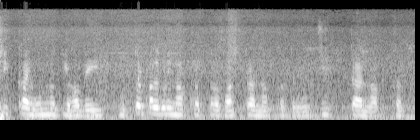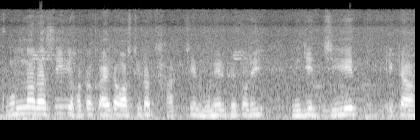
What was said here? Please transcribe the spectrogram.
শিক্ষায় উন্নতি হবে। উত্তর ফাল্গুনি নক্ষত্র, হস্তা নক্ষত্র চিত্তা নক্ষত্র, কন্যা রাশি হটকায়তা অস্থিরতা থাকছে মনের ভেতরে। নিজের জেদ, এটা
